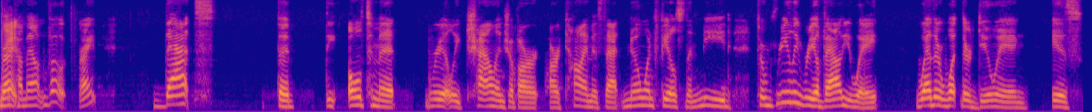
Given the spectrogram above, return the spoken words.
right. to come out and vote, right? That's the the ultimate really challenge of our our time is that no one feels the need to really reevaluate whether what they're doing is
